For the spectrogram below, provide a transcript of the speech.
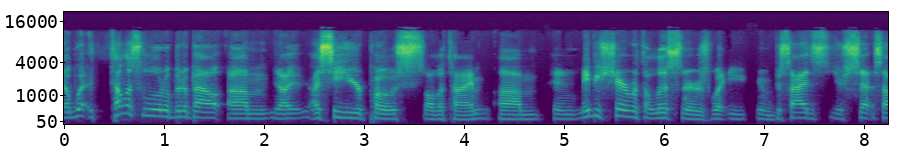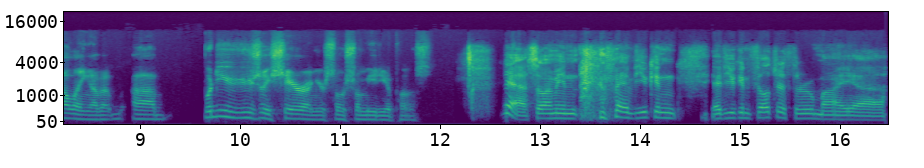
now tell us a little bit about. Um, you know, I, I, see your posts all the time, um, and maybe share with the listeners what you, you know, besides your selling of it. Uh, what do you usually share on your social media posts? Yeah, so I mean, if you can, if you can filter through my uh,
